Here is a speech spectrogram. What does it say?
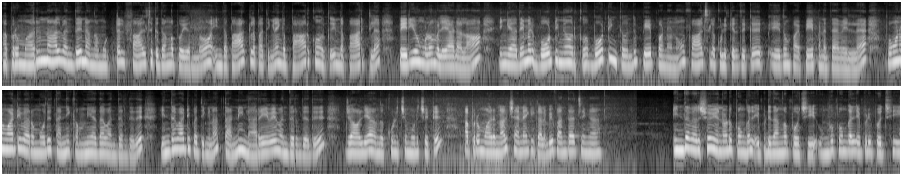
அப்புறம் மறுநாள் வந்து நாங்கள் முட்டல் ஃபால்ஸுக்கு தாங்க போயிருந்தோம். இந்த பார்க்கில் பார்த்தீங்கன்னா இங்கே பார்க்கும் இருக்குது இந்த பார்க்கில் பெரியவங்களும் விளையாடலாம். இங்கே அதே மாதிரி போட்டிங்கும் இருக்கும். போட்டிங்க்கு வந்து பே பண்ணணும். ஃபால்ஸில் குளிக்கிறதுக்கு எதுவும் பே பண்ண தேவையில்லை. போன வாட்டி வரும்போது தண்ணி கம்மியாக தான் வந்திருந்தது. இந்த வாட்டி பார்த்திங்கன்னா தண்ணி நிறையவே வந்திருந்தது. ஜாலியாக அங்கே குளித்து முடிச்சுட்டு அப்புறம் மறுநாள் சென்னைக்கு கிளம்பி வந்தாச்சுங்க. இந்த வருஷம் என்னோடய பொங்கல் இப்படி தாங்க போச்சு. உங்கள் பொங்கல் எப்படி போச்சு?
